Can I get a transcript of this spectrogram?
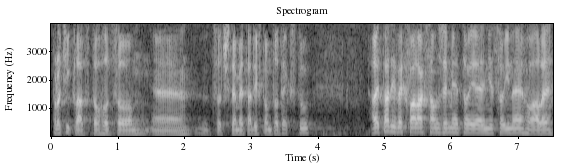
protiklad toho, co, eh, co čteme tady v tomto textu. Ale tady ve chvalách samozřejmě to je něco jiného, ale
